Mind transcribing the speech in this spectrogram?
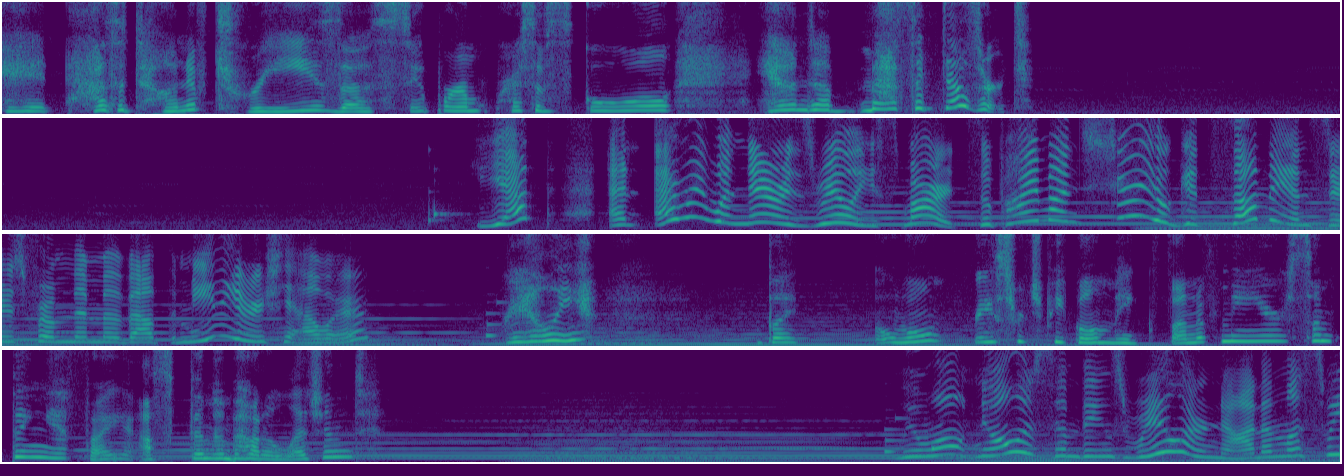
It has a ton of trees, a super impressive school, and a massive desert. Yep, and everyone there is really smart, so Paimon's sure you'll get some answers from them about the meteor shower. Really? But won't research people make fun of me or something if I ask them about a legend? We won't know if something's real or not unless we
